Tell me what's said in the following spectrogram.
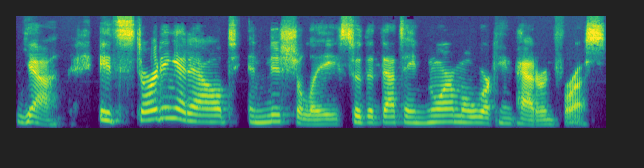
Yeah, it's starting it out initially so that that's a normal working pattern for us.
